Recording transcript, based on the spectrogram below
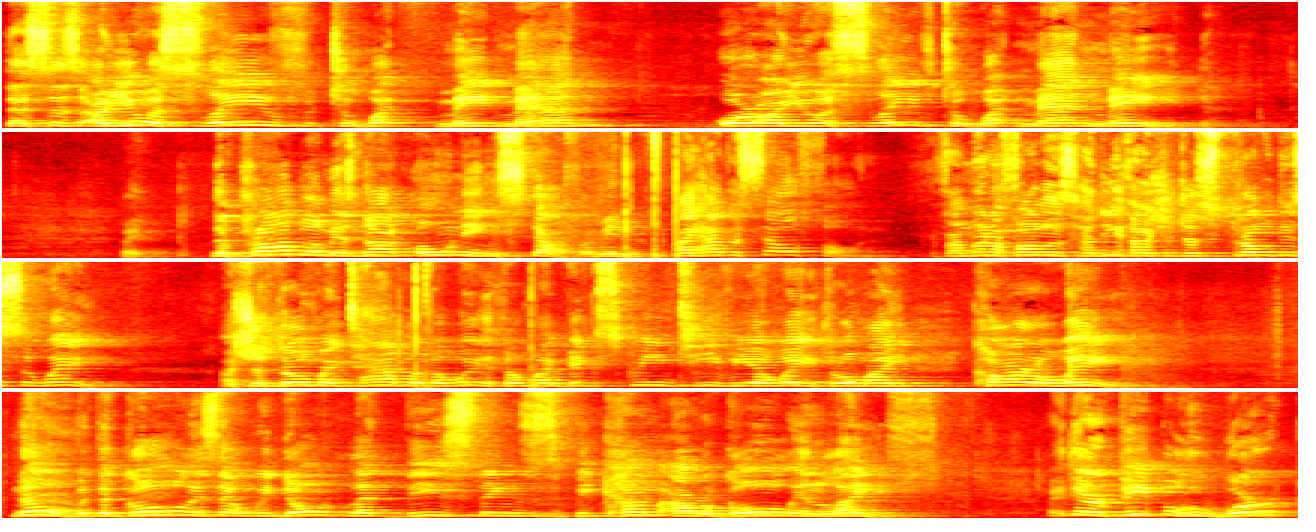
that says, Are you a slave to what made man, or are you a slave to what man made? The problem is not owning stuff. I mean, I have a cell phone. If I'm going to follow this hadith, I should just throw this away. I should throw my tablet away, throw my big screen TV away, throw my car away. No, but the goal is that we don't let these things become our goal in life. There are people who work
